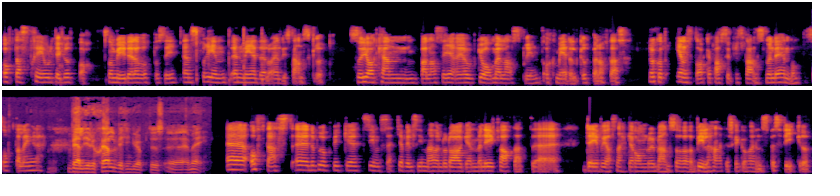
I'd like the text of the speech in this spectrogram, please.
oftast tre olika grupper som vi delar upp oss i. En sprint, en medel och en distansgrupp. Så jag kan balansera, jag går mellan sprint och medelgruppen oftast. Gått enstaka pass i distans men det händer inte så ofta längre. Väljer du själv vilken grupp du eh, är med i? Eh, oftast. Eh, det beror på vilket simsätt jag vill simma under dagen men det är klart att eh, Dave och jag snackar om det ibland så vill han att jag ska gå en specifik grupp.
